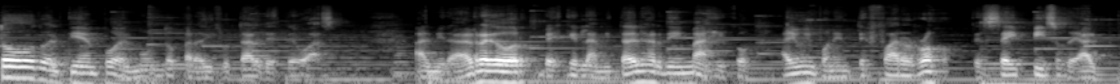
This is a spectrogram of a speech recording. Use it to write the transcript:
todo el tiempo del mundo para disfrutar de este oasis. Al mirar alrededor, ves que en la mitad del jardín mágico hay un imponente faro rojo de seis pisos de alto.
